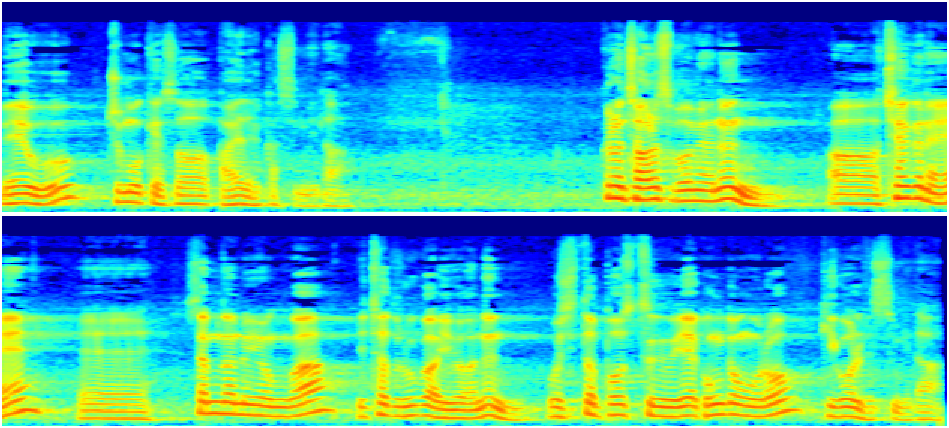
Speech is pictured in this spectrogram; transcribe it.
매우 주목해서 봐야 될 것 같습니다. 그런 차원에서 보면은 어 최근에 에 샘 넌 의원과 리차드 루가 의원은 워싱턴 포스트에 공동으로 기고를 했습니다.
